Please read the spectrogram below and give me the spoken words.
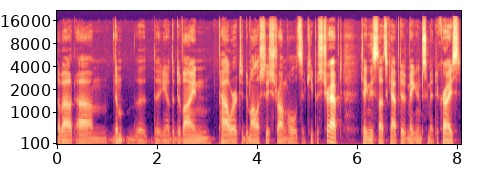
about um, the, the, the you know the divine power to demolish these strongholds that keep us trapped, taking these thoughts captive, making them submit to Christ,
